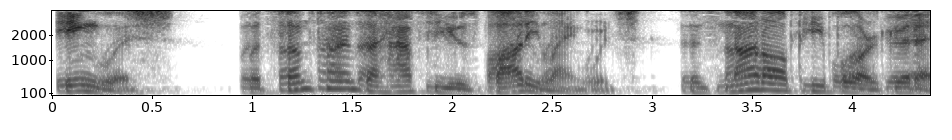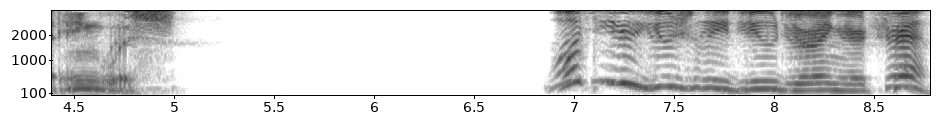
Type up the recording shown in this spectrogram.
English, but sometimes I have to use body language, since not all people are good at English. What do you usually do during your trip?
